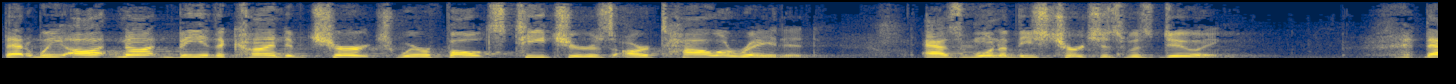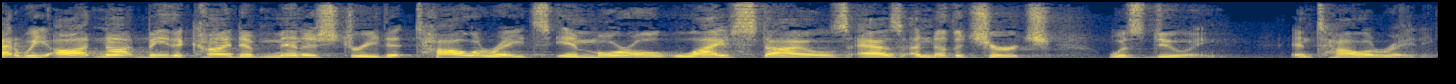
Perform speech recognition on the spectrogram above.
That we ought not be the kind of church where false teachers are tolerated, as one of these churches was doing. That we ought not be the kind of ministry that tolerates immoral lifestyles, as another church was doing and tolerating.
